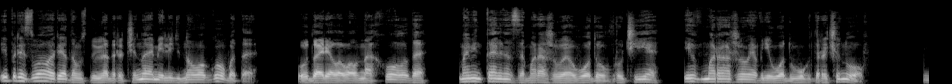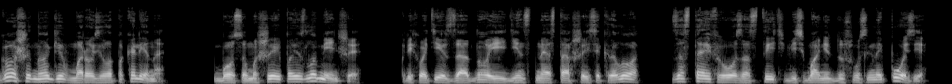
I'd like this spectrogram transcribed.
и призвал рядом с двумя драчинами ледяного гобота. Ударила волна холода, моментально замораживая воду в ручье и вмораживая в него двух драчунов. Гоши ноги вморозило по колено. Боссу мышей повезло меньше. Прихватив заодно и единственное оставшееся крыло, заставив его застыть в весьма недвусмысленной позе.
